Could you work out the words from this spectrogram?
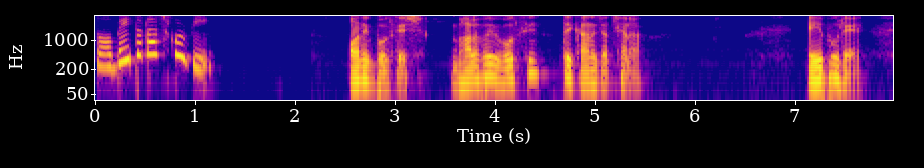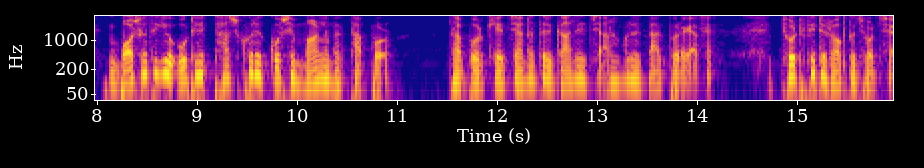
তবেই তো টাচ করবি। অনেক বলছিস ভালোভাবে বলছি তাই কানে যাচ্ছে না। এই বলে বসা থেকে উঠে ঠাস করে কষে মারলাম এক থাপ্পড়। থাপ্পড় খেয়ে জান্নাতের গালে চার আঙুলের দাগ পড়ে গেছে। ঠোঁট ফেটে রক্ত ঝরছে।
